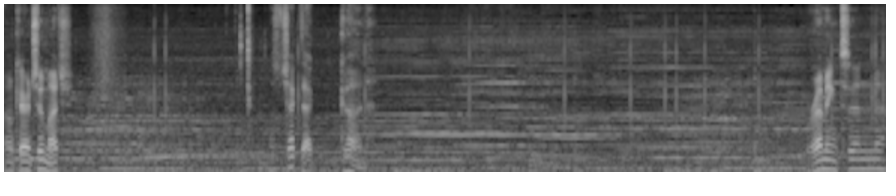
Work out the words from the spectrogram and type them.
I don't care too much. Let's check that gun. Remington.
